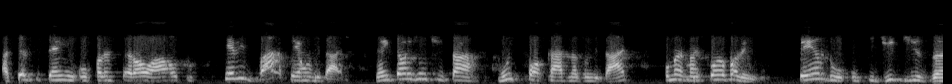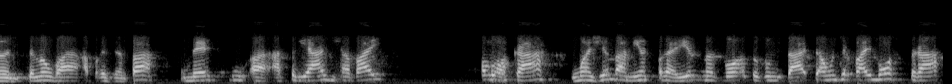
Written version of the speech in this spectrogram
aquele que tem o colesterol alto, que ele vá até a unidade. Né? Então a gente está muito focado nas unidades, mas como eu falei, tendo o pedido de exame que não vai apresentar, o médico, a, a triagem já vai colocar um agendamento para ele nas nossas unidades, onde ele vai mostrar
